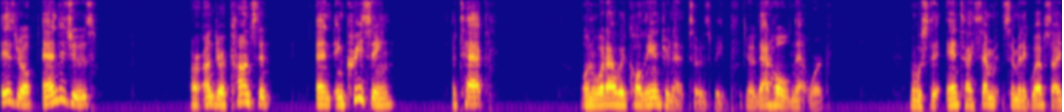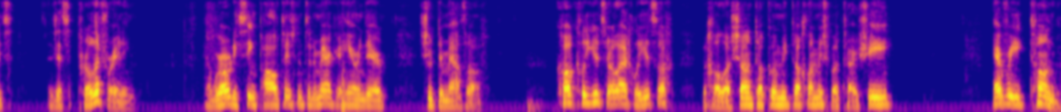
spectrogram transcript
Israel and the Jews are under a constant and increasing attack on what I would call the internet, so to speak. You know, that whole network in which the anti Semitic websites are just proliferating. And we're already seeing politicians in America here and there shoot their mouth off. Every tongue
